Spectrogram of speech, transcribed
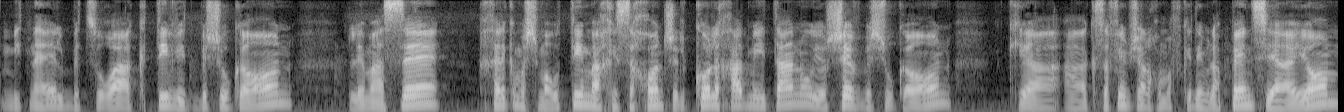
מתנהל בצורה אקטיבית בשוק ההון, למעשה חלק משמעותי מהחיסכון של כל אחד מאיתנו יושב בשוק ההון, כי הכספים שאנחנו מפקידים לפנסיה היום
